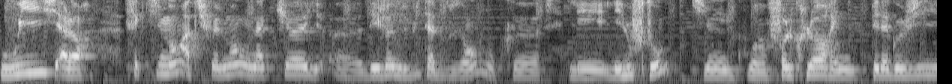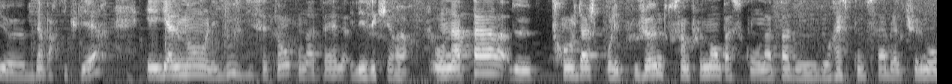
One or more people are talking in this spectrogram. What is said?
Oui, alors Effectivement, actuellement, on accueille euh, des jeunes de 8 à 12 ans, donc euh, les, louveteaux, qui ont du coup un folklore et une pédagogie euh, bien particulière, et également les 12-17 ans qu'on appelle les éclaireurs. On n'a pas de tranche d'âge pour les plus jeunes, tout simplement parce qu'on n'a pas de, responsable actuellement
